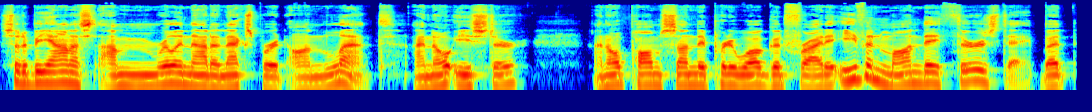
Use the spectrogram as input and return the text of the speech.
so, to be honest, I'm really not an expert on Lent. I know Easter, I know Palm Sunday pretty well, Good Friday, even Maundy, Thursday, but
